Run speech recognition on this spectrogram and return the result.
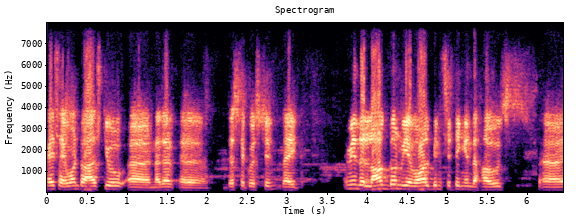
Guys, I want to ask you uh, another uh, just a question. Like, I mean, the lockdown, we have all been sitting in the house, uh,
